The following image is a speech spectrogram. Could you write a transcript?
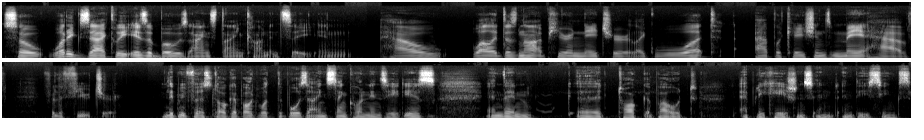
So, what exactly is a Bose Einstein condensate, and how, while it does not appear in nature, like what applications may it have for the future? Let me first talk about what the Bose Einstein condensate is, and then uh, talk about applications and, and these things.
